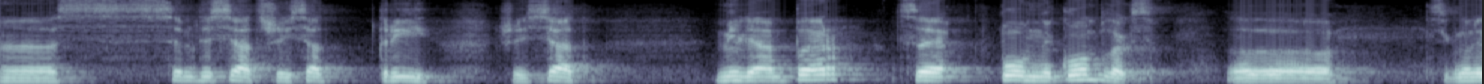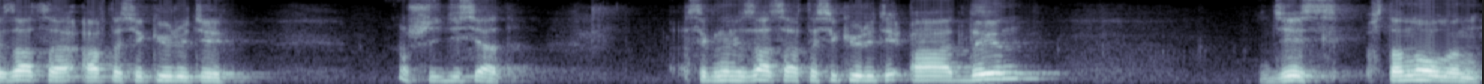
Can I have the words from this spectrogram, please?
е, 70, 63, 60 мА. Це повний комплекс. Е, Сигналізація Автосecurity ну, 60. Сигнализация Автосecurity A1. Здесь встановлен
